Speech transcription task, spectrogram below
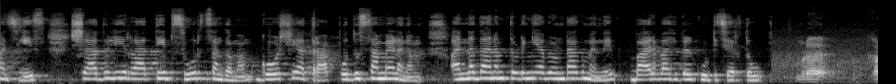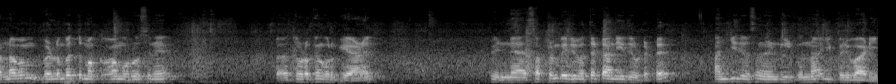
മജ്ലിസ് ഷാദുലി റാത്തീബ് സൂർ സംഗമം ഘോഷയാത്ര പൊതുസമ്മേളനം അന്നദാനം തുടങ്ങിയവ ഉണ്ടാകുമെന്ന് ഭാരവാഹികൾ കൂട്ടിച്ചേർത്തു. നമ്മുടെ കണ്ണവം വെള്ളുമ്പത്ത് മക്കാം തുടക്കം കുറിക്കുകയാണ്. പിന്നെ സെപ്റ്റംബർ ഇരുപത്തെട്ടാം തീയതി തൊട്ടിട്ട് അഞ്ച് ദിവസം നീണ്ടു നിൽക്കുന്ന ഈ പരിപാടി.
